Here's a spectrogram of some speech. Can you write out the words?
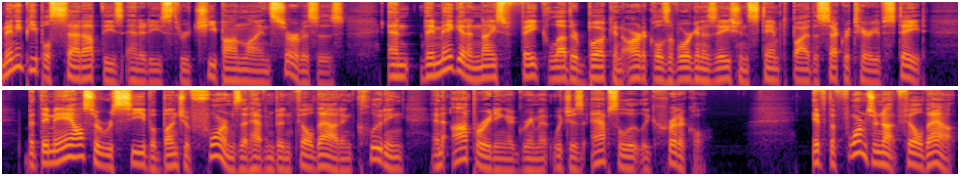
Many people set up these entities through cheap online services, and they may get a nice fake leather book and articles of organization stamped by the Secretary of State, But they may also receive a bunch of forms that haven't been filled out, including an operating agreement, which is absolutely critical. If the forms are not filled out,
